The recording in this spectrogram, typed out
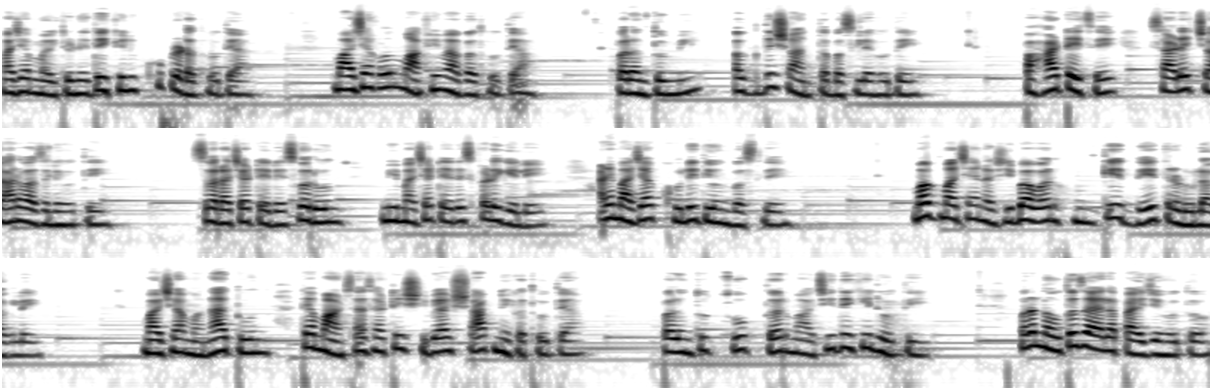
माझ्या मैत्रिणी देखील खूप रडत होत्या. माझ्याकडून माफी मागत होत्या. परंतु मी अगदी शांत बसले होते. पहाटेचे साडेचार वाजले होते. स्वराच्या टेरेसवरून मी माझ्या टेरेसकडे गेले आणि माझ्या खोलीत येऊन बसले. मग माझ्या नशिबावर हुंके देत रडू लागले. माझ्या मनातून त्या माणसासाठी शिव्या शाप निघत होत्या परंतु चूक तर माझी देखील होती. मला नव्हतं जायला पाहिजे होतं.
